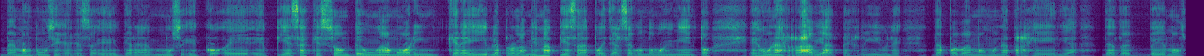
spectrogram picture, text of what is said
Vemos música que eh, eh, eh, piezas que son de un amor increíble, pero la misma pieza después ya el segundo movimiento es una rabia terrible. Después vemos una tragedia. Después vemos,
